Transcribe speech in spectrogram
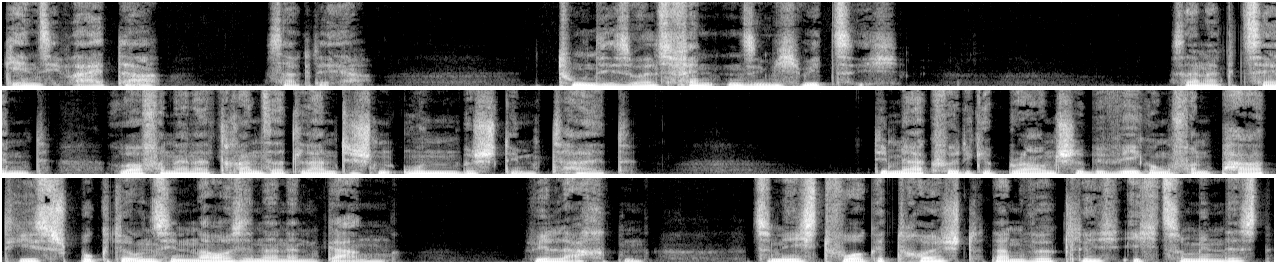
Gehen Sie weiter, sagte er. Tun Sie so, als fänden Sie mich witzig. Sein Akzent war von einer transatlantischen Unbestimmtheit. Die merkwürdige Brownsche Bewegung von Partys spuckte uns hinaus in einen Gang. Wir lachten, zunächst vorgetäuscht, dann wirklich, ich zumindest,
